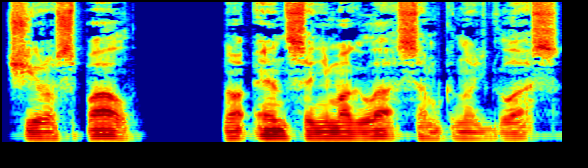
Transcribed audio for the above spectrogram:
Чиро спал, но Энса не могла сомкнуть глаз.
